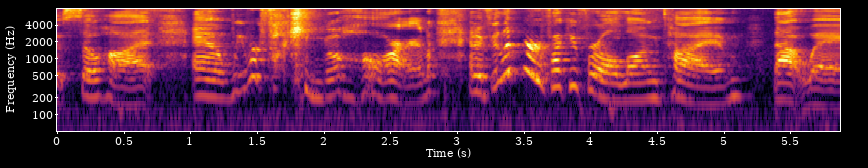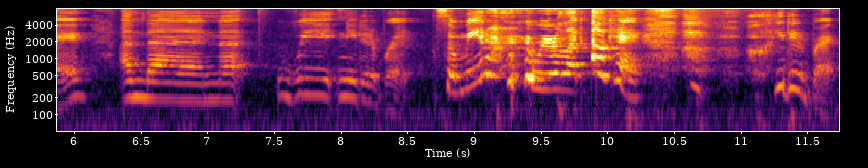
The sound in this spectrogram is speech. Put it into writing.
was so hot, and we were fucking hard. And I feel like we were fucking for a long time that way. And then we needed a break. So me and her, we were like, okay, we did a break.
